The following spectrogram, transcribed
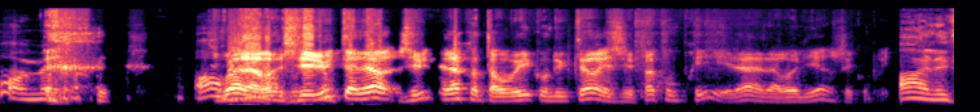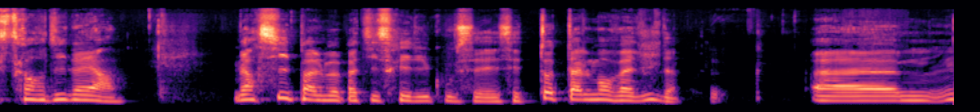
Oh merde Oh, voilà, l'ai lu tout à l'heure, j'ai lu tout à l'heure quand t'as envoyé le conducteur et j'ai pas compris. Et là, à la relire, j'ai compris. Ah, elle est extraordinaire. Merci Palme Pâtisserie, du coup, c'est totalement valide. Euh,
